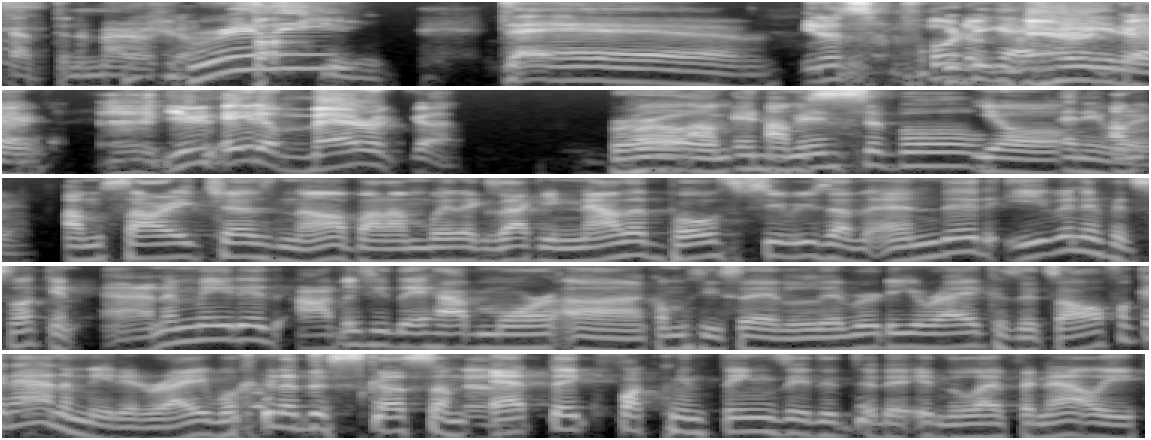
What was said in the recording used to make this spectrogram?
Captain America. Fuck Really? you. Damn, You don't support a America. You hate America. Bro, bro, I'm, I'm Invincible. Yo, anyway, I'm, I'm sorry, Ches, no, but I'm with exactly now that both series have ended, even if it's fucking animated, obviously they have more uh como se say liberty, right? Because it's all fucking animated, right? We're gonna discuss some Yeah. epic fucking things they did today in the live finale.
